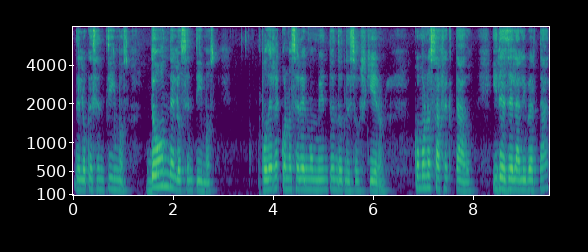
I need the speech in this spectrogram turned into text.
de lo que sentimos, dónde lo sentimos, poder reconocer el momento en donde surgieron, cómo nos ha afectado y desde la libertad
